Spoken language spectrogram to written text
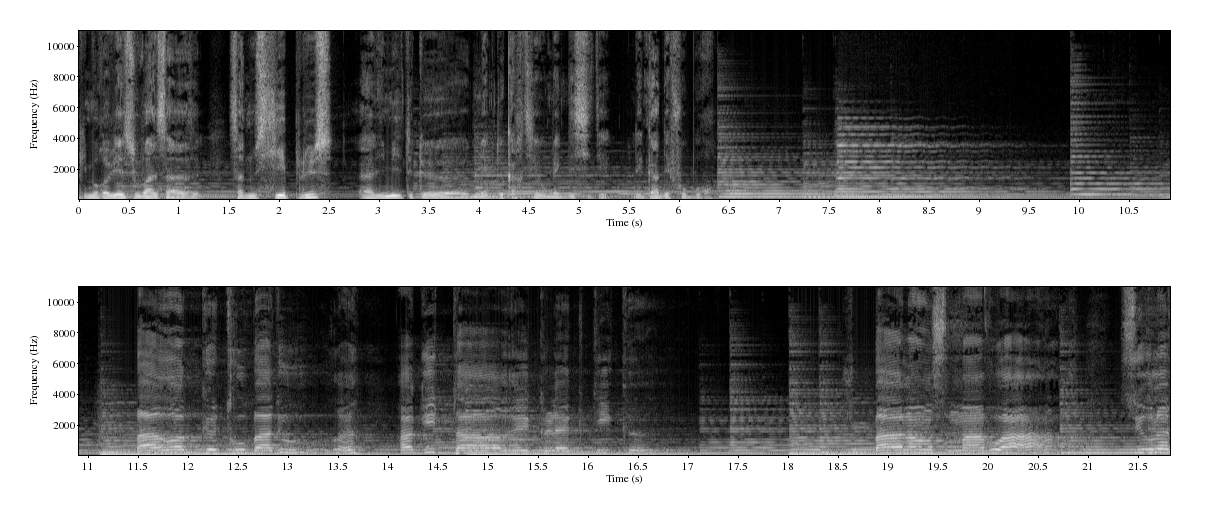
qui me revient souvent. Ça, ça nous sied plus à la limite que euh, mec de quartier ou mec des cités, les gars des faubourgs. Baroque troubadour à guitare éclectique, balance ma voix sur le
